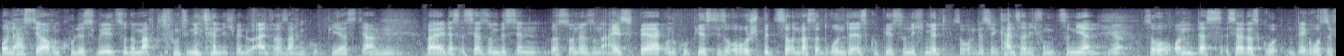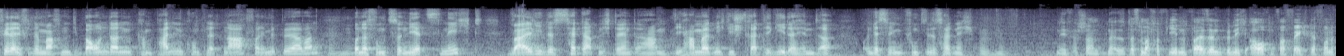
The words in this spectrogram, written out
und da hast du ja auch ein cooles Reel zu gemacht. Das funktioniert ja nicht, wenn du einfach mhm. Sachen kopierst, ja. Mhm. Weil das ist ja so ein bisschen, du hast so, eine, so einen Eisberg und du kopierst diese obere Spitze und was da drunter ist, kopierst du nicht mit. So, und deswegen kann es ja nicht funktionieren. Ja. So, und das ist ja das, der große Fehler, den viele machen. Die bauen dann Kampagnen komplett nach von den Mitbewerbern mhm. und das funktioniert nicht, weil die das Setup nicht dahinter haben. Die mhm. haben halt nicht die Strategie dahinter. Und deswegen funktioniert es halt nicht. Mhm. Nee, verstanden. Also das macht auf jeden Fall Sinn. Bin ich auch ein Verfechter davon.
